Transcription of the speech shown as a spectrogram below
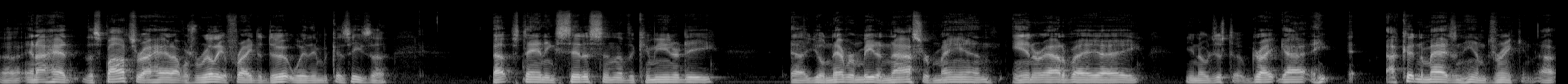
Uh, and I had the sponsor I had. I was really afraid to do it with him because he's a upstanding citizen of the community. Uh, you'll never meet a nicer man in or out of AA. You know, just a great guy. He, I couldn't imagine him drinking. I,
